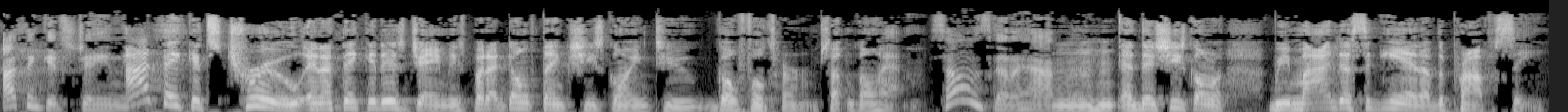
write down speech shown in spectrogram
I think it's Jaime. I think it's true, and I think it is Jaime's, but I don't think she's going to go full term. Something's going to happen. Something's gonna happen. hmm And then she's going to remind us again of the prophecy.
